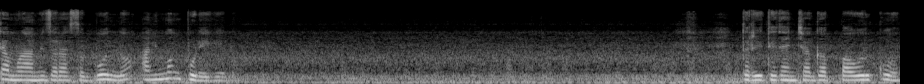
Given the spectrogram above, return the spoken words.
त्यामुळे आम्ही जरा असं बोललो आणि मग पुढे गेलो. तर इथे त्यांच्या गप्पा उरकून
